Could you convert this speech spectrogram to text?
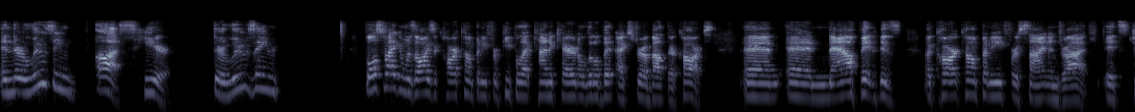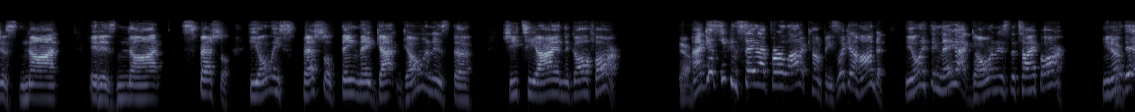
and they're losing us here. They're losing Volkswagen was always a car company for people that kind of cared a little bit extra about their cars and and now it is a car company for sign and drive. It's just not. It is not special. The only special thing they got going is the GTI and the Golf R. Yeah. I guess you can say that for a lot of companies. Look at Honda. The only thing they got going is the Type R. You know, yeah.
